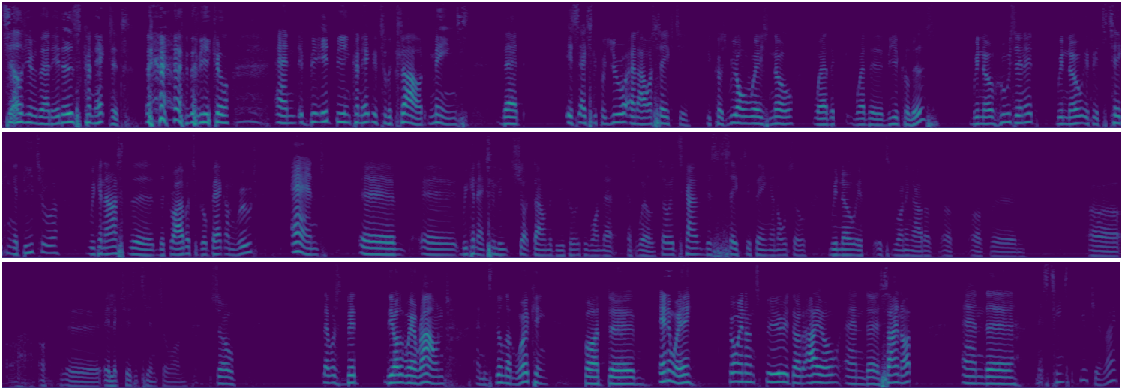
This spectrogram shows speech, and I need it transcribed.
tell you that it is connected, the vehicle, and it, be, it being connected to the cloud means that it's actually for you and our safety because we always know where the where the vehicle is. We know who's in it. We know if it's taking a detour. We can ask the, the driver to go back on route, and uh, uh, we can actually shut down the vehicle if we want that as well. So it's kind of this safety thing, and also we know if it's running out of of of, um, uh, of uh, electricity and so on. So that was a bit the other way around, and it's still not working. But uh, anyway, go in on spiri.io and uh, sign up, and uh, let's change the future, right?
